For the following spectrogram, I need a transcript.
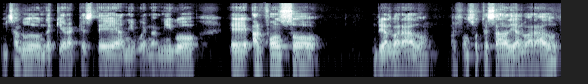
un saludo donde quiera que esté a mi buen amigo eh, Alfonso de Alvarado, Alfonso Tesada de Alvarado,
